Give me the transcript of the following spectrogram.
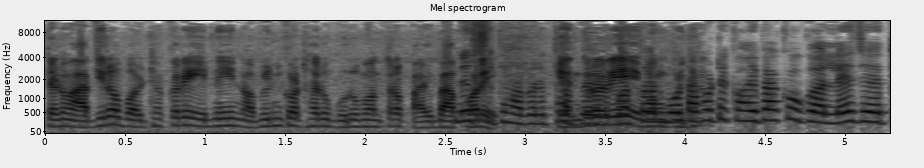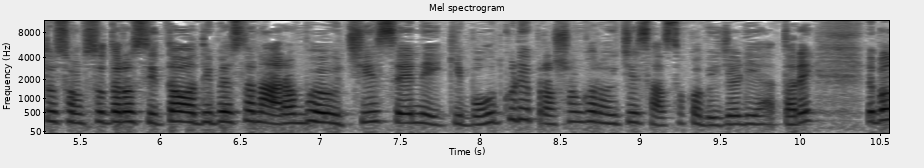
ତେଣୁ ଆଜିର ବୈଠକରେ ଏ ନେଇ ନବୀନଙ୍କ ଠାରୁ ଗୁରୁମନ୍ତ୍ର ପାଇବା ପରେ କେନ୍ଦ୍ରରେ ମୋଟାମୋଟି କହିବାକୁ ଗଲେ ଯେହେତୁ ସଂସଦର ଶୀତ ଅଧିବେଶନ ଆରମ୍ଭ ହେଉଛି ସେ ନେଇକି ବହୁତ ଗୁଡ଼ିଏ ପ୍ରସଙ୍ଗ ରହିଛି ଶାସକ ବିଜେଡି ହାତରେ ଏବଂ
